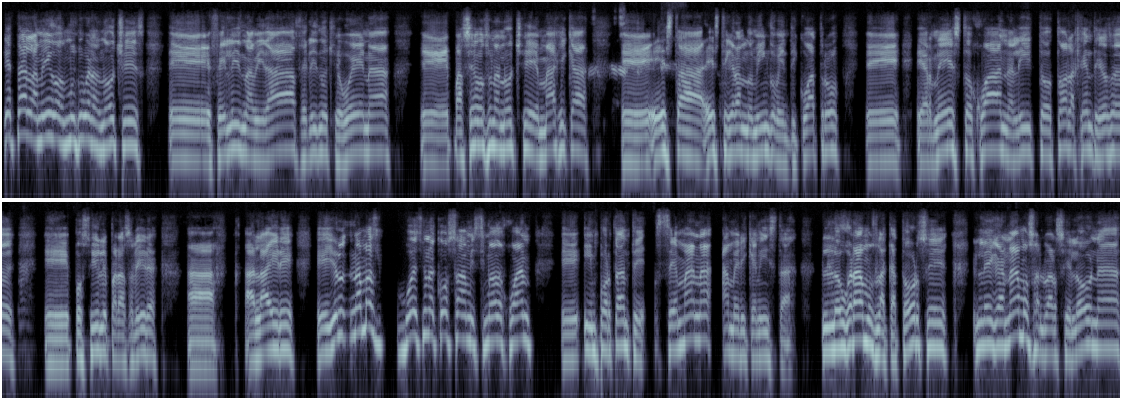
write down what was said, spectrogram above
¿Qué tal amigos? Muy buenas noches. Eh, feliz Navidad, feliz Nochebuena. Eh, pasemos una noche mágica eh, esta, este gran domingo 24. Eh, Ernesto, Juan, Alito, toda la gente que no sabe eh, posible para salir a, al aire. Eh, yo nada más voy a decir una cosa, mi estimado Juan, importante. Semana americanista. Logramos la 14, le ganamos al Barcelona,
